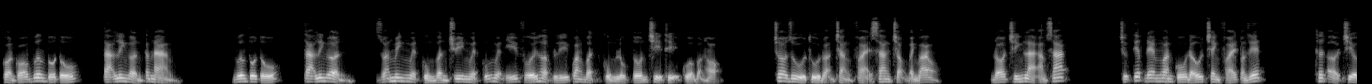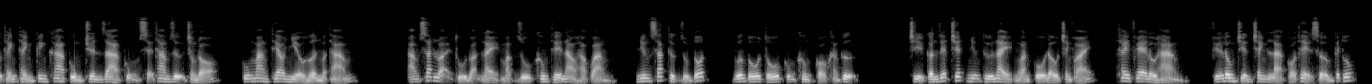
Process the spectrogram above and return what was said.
còn có vương tố tố, tạ linh ẩn các nàng. Vương tố tố, tạ linh ẩn, doãn minh nguyệt cùng vân truy nguyệt cũng nguyện ý phối hợp lý quang bật cùng lục tốn chỉ thị của bọn họ. Cho dù thủ đoạn chẳng phải sang trọng bành bao, đó chính là ám sát. Trực tiếp đem ngoan cố đấu tranh phái toàn giết. Thân ở triều thánh thành kinh kha cùng chuyên gia cũng sẽ tham dự trong đó, cũng mang theo nhiều hơn mật thám. Ám sát loại thủ đoạn này mặc dù không thế nào hào quang, nhưng xác thực dùng tốt, vương tố tố cũng không có kháng cự chỉ cần giết chết những thứ này ngoan cố đấu tranh phái, thay phe đầu hàng, phía đông chiến tranh là có thể sớm kết thúc.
